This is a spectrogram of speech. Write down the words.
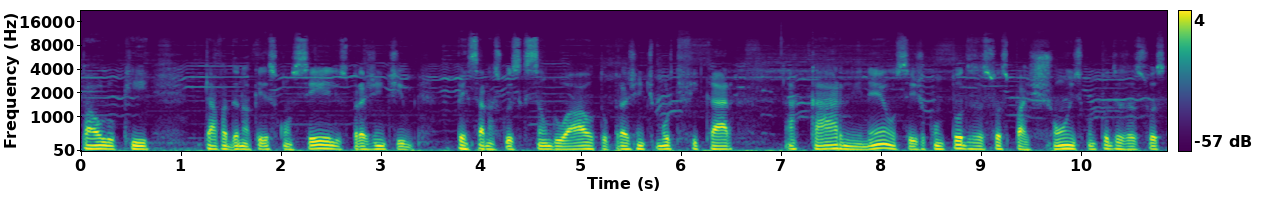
Paulo que estava dando aqueles conselhos para a gente pensar nas coisas que são do alto, para a gente mortificar a carne, né? Ou seja, com todas as suas paixões, com todas as suas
